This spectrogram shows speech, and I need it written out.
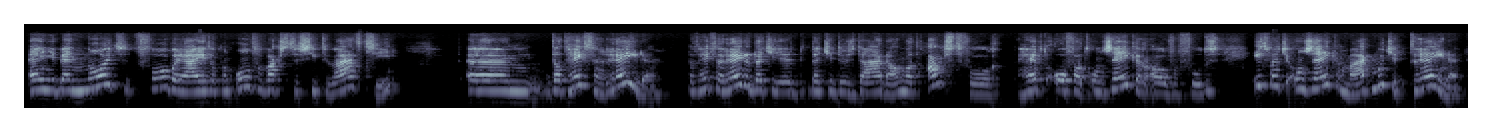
en je bent nooit voorbereid op een onverwachte situatie, um, dat heeft een reden. Dat heeft een reden dat je, dat je dus daar dan wat angst voor hebt of wat onzeker over voelt. Dus iets wat je onzeker maakt, moet je trainen.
